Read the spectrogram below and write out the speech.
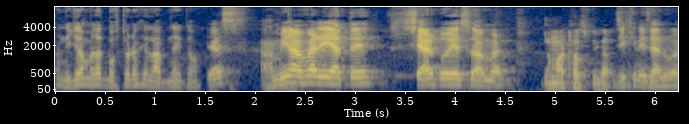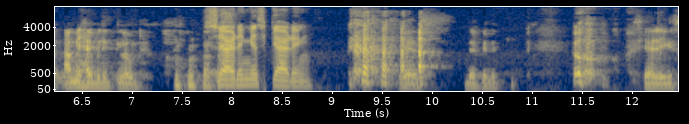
নিজৰ মাজত বস্তু ৰাখি লাভ নাইতো য়েছ আমিও আমাৰ ইয়াতে শ্বেয়াৰ কৰি আছো আমাৰ। আমাৰ থটছবিলাক যিখিনি জানো আমি। আমি hybrid cloud sharing is caring definitely sharing is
